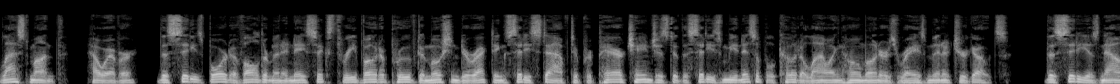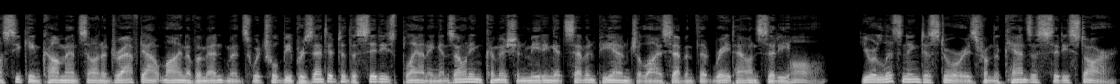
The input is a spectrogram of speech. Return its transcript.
Last month, however, the city's Board of Aldermen in a 6-3 vote approved a motion directing city staff to prepare changes to the city's municipal code allowing homeowners raise miniature goats. The city is now seeking comments on a draft outline of amendments which will be presented to the city's Planning and Zoning Commission meeting at 7 p.m. July 7 at Raytown City Hall. You're listening to stories from the Kansas City Star.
